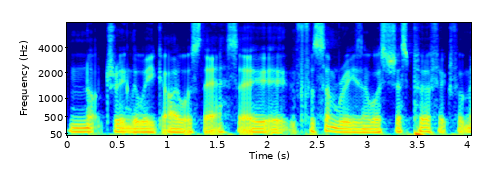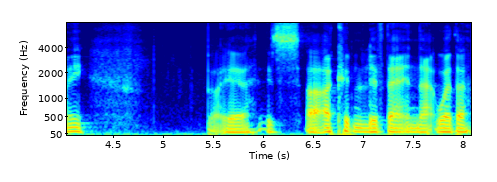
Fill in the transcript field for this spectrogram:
not during the week I was there, so it, for some reason it was just perfect for me. But yeah, it's I, I couldn't live there in that weather.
